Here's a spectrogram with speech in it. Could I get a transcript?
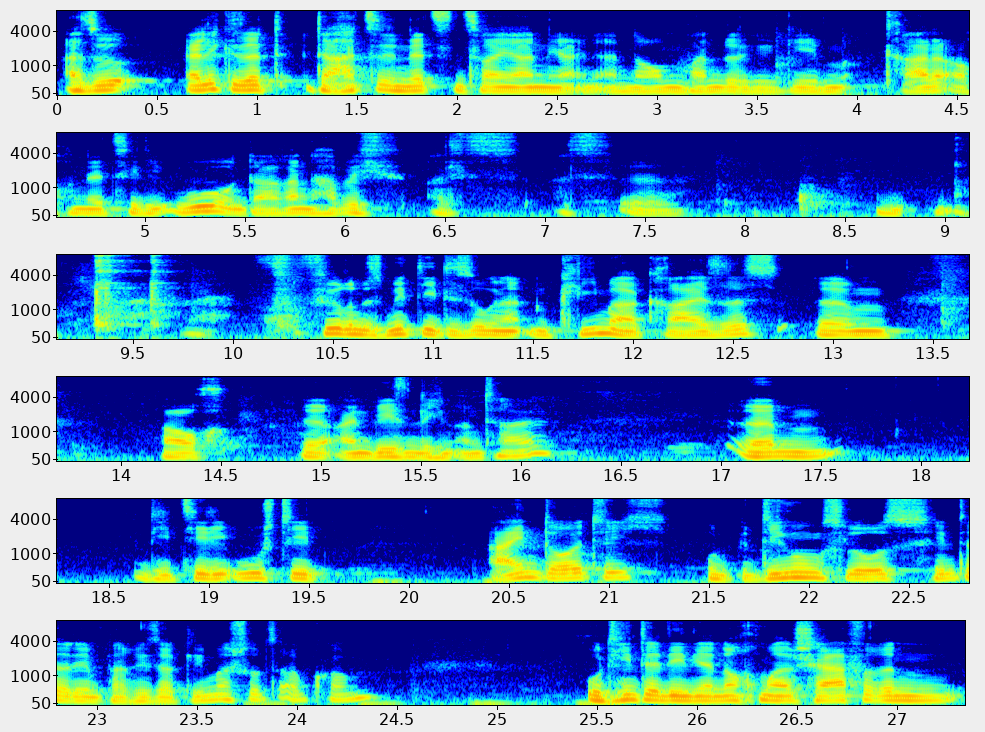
Also ehrlich gesagt, da hat es in den letzten zwei Jahren ja einen enormen Wandel gegeben, gerade auch in der CDU. Und daran habe ich als, als äh, führendes Mitglied des sogenannten Klimakreises ähm, auch äh, einen wesentlichen Anteil. Ähm, die CDU steht eindeutig und bedingungslos hinter dem Pariser Klimaschutzabkommen und hinter den ja nochmal schärferen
